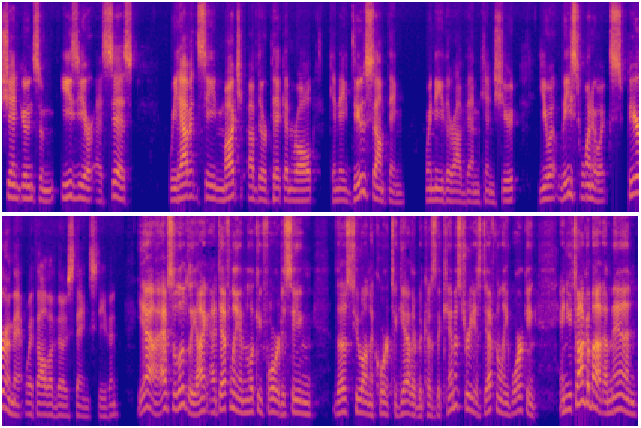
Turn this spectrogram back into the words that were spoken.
Sengun some easier assists. We haven't seen much of their pick and roll. Can they do something when neither of them can shoot? You at least want to experiment with all of those things, Stephen. Yeah, absolutely. I, I, definitely am looking forward to seeing those two on the court together because the chemistry is definitely working. And you talk about Amen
